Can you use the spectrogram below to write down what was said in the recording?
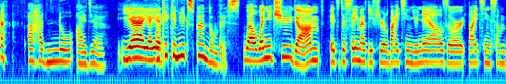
I had no idea. Yeah, yeah, yeah. Okay, can you expand on this? Well, when you chew gum, it's the same as if you're biting your nails or biting some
